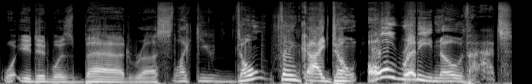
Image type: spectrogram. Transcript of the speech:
What you did was bad, Russ. Like you don't think I don't already know that.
